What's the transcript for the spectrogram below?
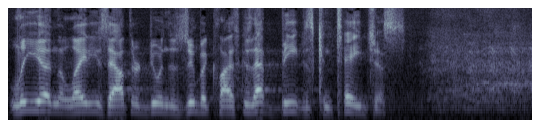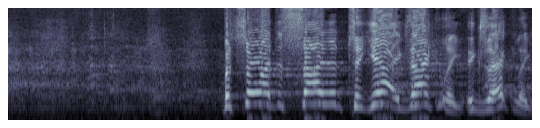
Leah and the ladies out there doing the Zumba class because that beat is contagious. but so I decided to, yeah, exactly, exactly.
